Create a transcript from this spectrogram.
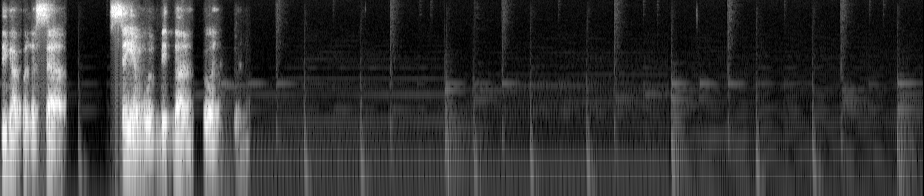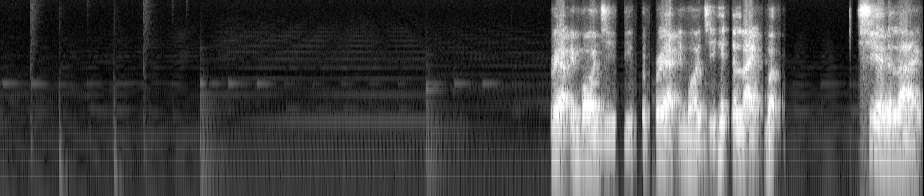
Big up on yourself. Same will be done to prayer emoji, people. Prayer emoji. Hit the like button. Share the live.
